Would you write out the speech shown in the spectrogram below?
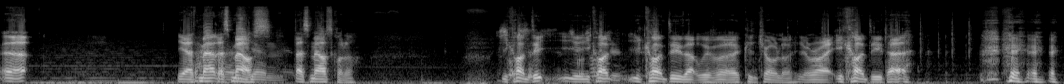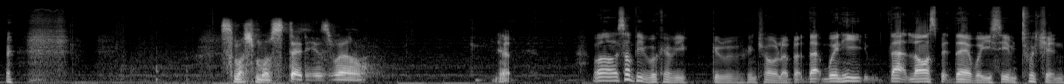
Uh. Yeah, that's, that's mouse. again. That's mouse, Connor. You can't do. You, you That's what I can't. You can't do that with a controller. You're right. You can't do that. It's much more steady as well. Yep. Well, some people can be good with a controller, but that when he that last bit there where you see him twitching,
